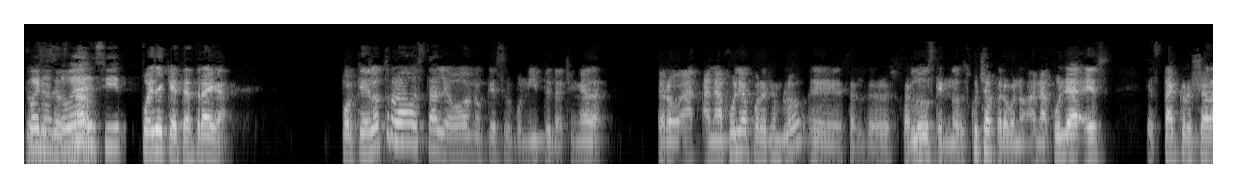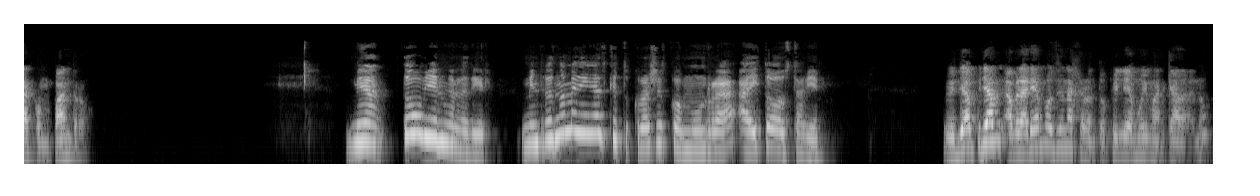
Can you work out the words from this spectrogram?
bueno, te voy a decir. Puede que te atraiga. Porque del otro lado está León, o que es el bonito y la chingada. Pero Ana Julia, por ejemplo, eh, saludos que nos escucha, pero bueno, Ana Julia es, está crochada con Pantro. Mira, todo bien, Galadriel. Mientras no me digas que tu crush es con Munra, ahí todo está bien. Ya, ya hablaríamos de una gerontofilia muy marcada, ¿no?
